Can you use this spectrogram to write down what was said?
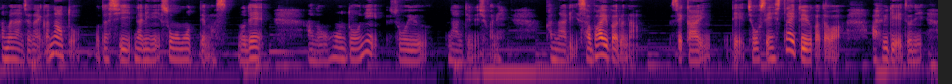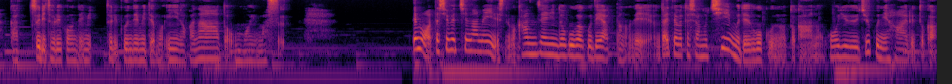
ダメなんじゃないかなと私なりにそう思ってますので、あの本当にそういう、なんて言うんでしょうかね。かなりサバイバルな世界で挑戦したいという方は、アフィリエイトにがっつり取り込んでみ、取り組んでみてもいいのかなと思います。でも私はちなみにですね、完全に独学でやったので、大体私あのチームで動くのとか、あの、こういう塾に入るとか、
